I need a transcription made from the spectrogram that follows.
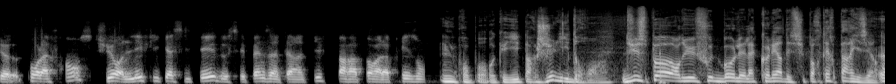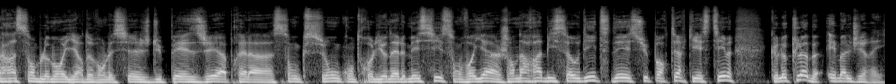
euh, pour la France sur l'efficacité de ces peines alternatives par rapport à la prison. Un propos recueilli par Julie Droit. Du sport, du football et la colère des supporters parisiens. Un rassemblement hier devant le siège du PSG après la sanction contre Lionel Messi et son voyage en Arabie Saoudite. Des supporters qui estiment que le club est mal géré.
